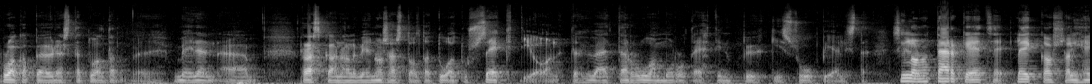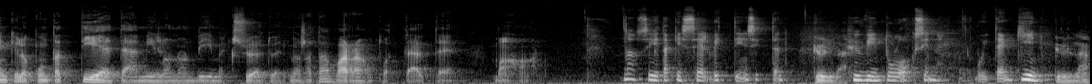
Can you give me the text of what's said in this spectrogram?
ruokapöydästä tuolta eh, meidän ää, raskaana olevien osastolta tuotu sektioon, että hyvä, että ruoanmurut ehtinyt pyyhkiä suupielistä. Silloin on tärkeää, että se leikkaussalihenkilökunta tietää, milloin on viimeksi syöty, että me osataan varautua täyteen mahaan. No siitäkin selvittiin sitten Kyllä. hyvin tuloksin kuitenkin. Kyllä.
